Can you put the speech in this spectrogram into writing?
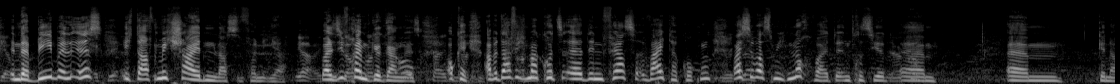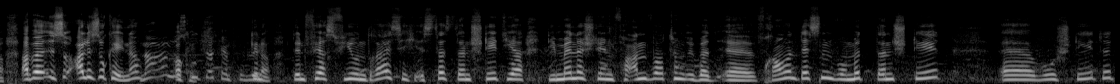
ja- in der Bibel ist, ich darf mich scheiden lassen von ihr, Ja, weil sie fremd gegangen ist. Okay, aber darf ich mal kurz äh, den Vers weiter gucken? weißt du, was mich noch weiter interessiert? ähm, ähm, genau. Aber ist alles okay, ne? Na, alles okay. gut, gar kein Problem. Genau, denn Vers 34 ist das, dann steht ja, die Männer stehen in Verantwortung über äh, Frauen dessen, womit dann steht, äh, wo steht es?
